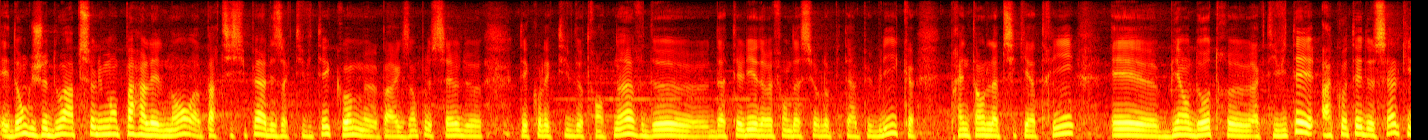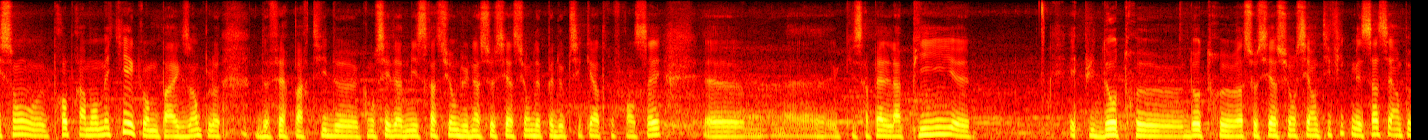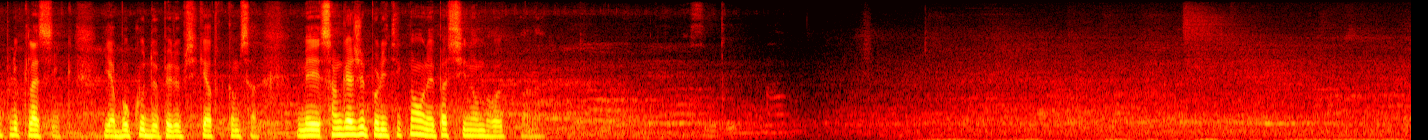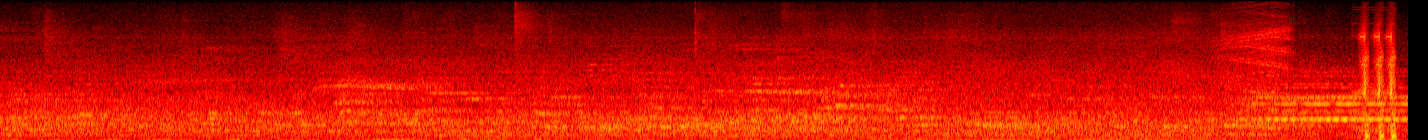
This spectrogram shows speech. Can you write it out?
Et donc je dois absolument parallèlement participer à des activités comme par exemple celle des collectifs de 39, d'ateliers de, de refondation de l'hôpital public, Printemps de la psychiatrie et bien d'autres activités à côté de celles qui sont euh, propres à mon métier, comme par exemple de faire partie du conseil d'administration d'une association de pédopsychiatres français euh, euh, qui s'appelle l'API, et puis d'autres associations scientifiques, mais ça c'est un peu plus classique. Il y a beaucoup de pédopsychiatres comme ça. Mais s'engager politiquement, on n'est pas si nombreux. Ha ha ha.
